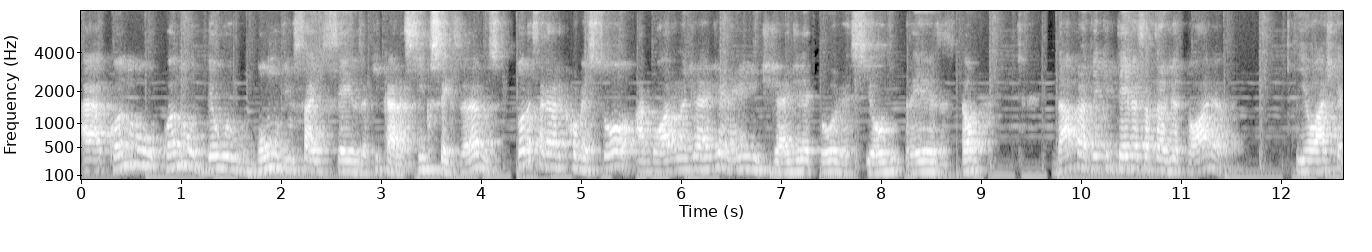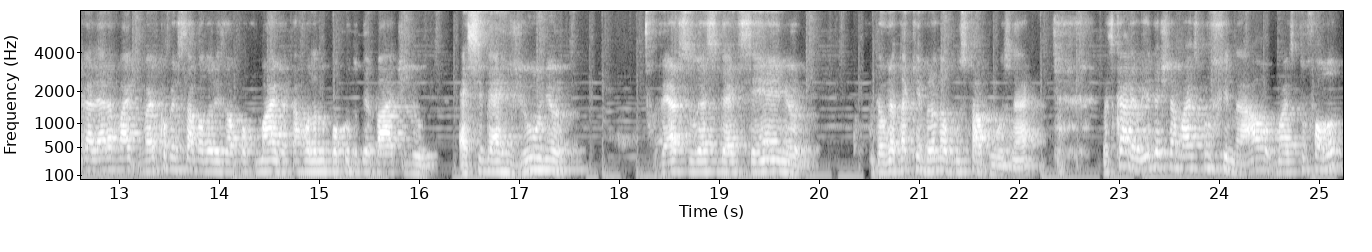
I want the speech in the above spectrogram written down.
ah, quando, quando deu o boom de inside sales aqui, cara, 5, 6 anos, toda essa galera que começou, agora ela já é gerente, já é diretor, já é CEO de empresas. Então, dá para ver que teve essa trajetória e eu acho que a galera vai, vai começar a valorizar um pouco mais, já está rolando um pouco do debate do SDR Júnior versus o SDR Sênior, então já está quebrando alguns tabus, né? Mas, cara, eu ia deixar mais para o final, mas tu falou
